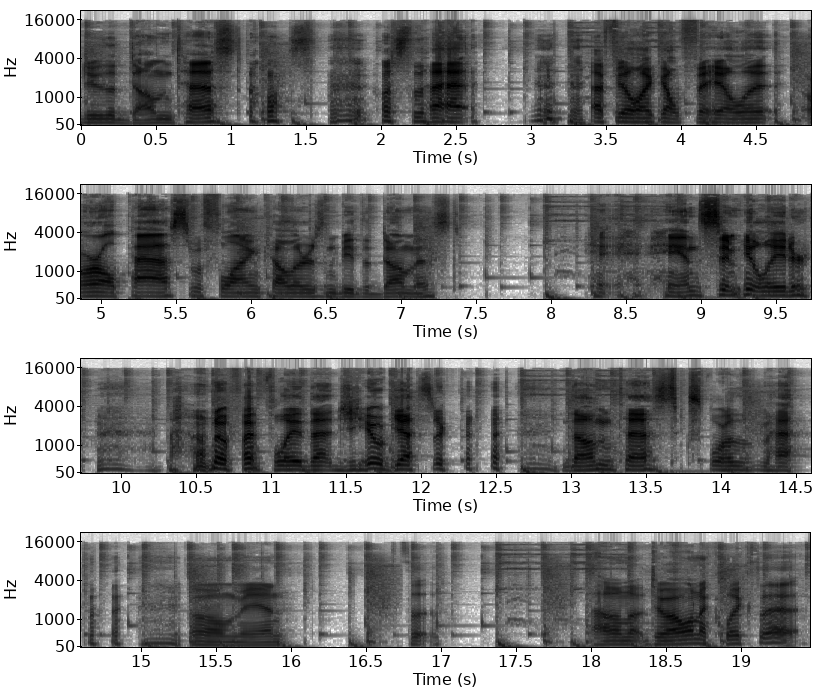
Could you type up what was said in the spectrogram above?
Do the dumb test? what's, what's that? I feel like I'll fail it. Or I'll pass with flying colors and be the dumbest. H hand simulator. I don't know if I played that GeoGuessr. Dumb test, explore the map. oh man. The, I don't know, do I want to click that?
